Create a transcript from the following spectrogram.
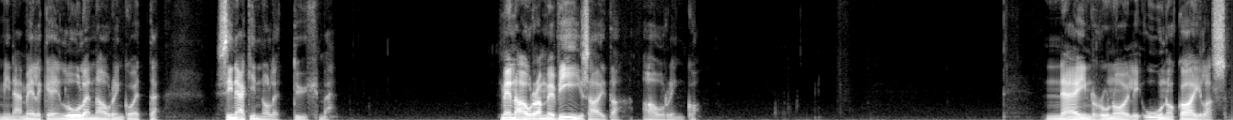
Minä melkein luulen, aurinko, että sinäkin olet tyhmä. Me nauramme viisaita, aurinko. Näin runoili Uuno Kailas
